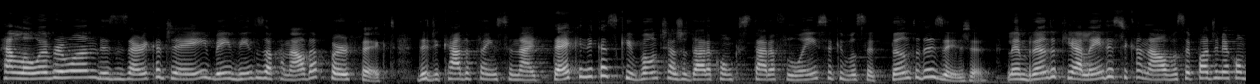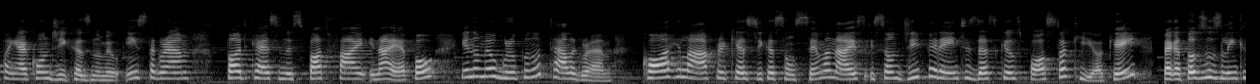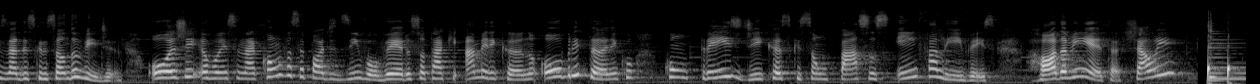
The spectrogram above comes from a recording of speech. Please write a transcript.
Hello everyone, this is Erica J. Bem-vindos ao canal da Perfect, dedicado para ensinar técnicas que vão te ajudar a conquistar a fluência que você tanto deseja. Lembrando que além deste canal, você pode me acompanhar com dicas no meu Instagram, podcast no Spotify e na Apple e no meu grupo no Telegram. Corre lá porque as dicas são semanais e são diferentes das que eu posto aqui, ok? Pega todos os links na descrição do vídeo. Hoje eu vou ensinar como você pode desenvolver o sotaque americano ou britânico com três dicas que são passos infalíveis. Roda a vinheta, shall we?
